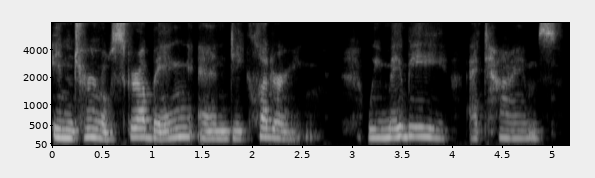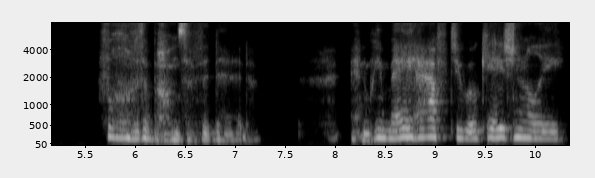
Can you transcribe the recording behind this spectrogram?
internal scrubbing and decluttering. We may be at times full of the bones of the dead and we may have to occasionally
